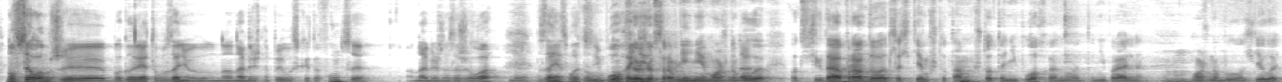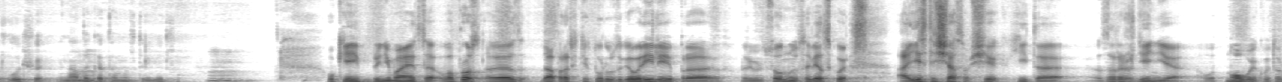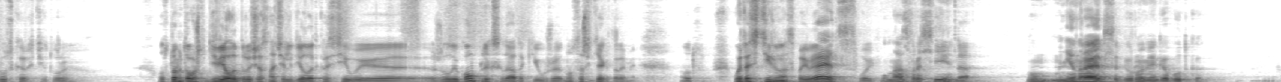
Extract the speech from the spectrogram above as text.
Ну, в целом же, благодаря этому зданию на набережной появилась какая-то функция, набережная зажила, Да. здание смотрится Ну, неплохо. все Един- же в сравнении можно Да. было вот всегда оправдываться с тем, что там что-то неплохо, но это неправильно. Можно было сделать лучше, и надо к этому стремиться. Окей, принимается. Вопрос, э, да, про архитектуру заговорили, про революционную, советскую. А есть ли сейчас вообще какие-то зарождения вот новой какой-то русской архитектуры? Вот кроме того, что девелоперы сейчас начали делать красивые э, жилые комплексы, да, такие уже, ну, с архитекторами. Вот какой-то стиль у нас появляется свой? У нас в России, Да. ну, мне нравится бюро Мегабудка.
